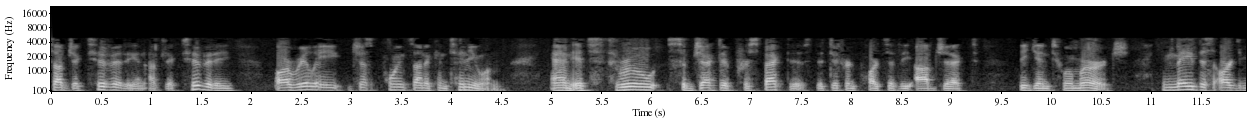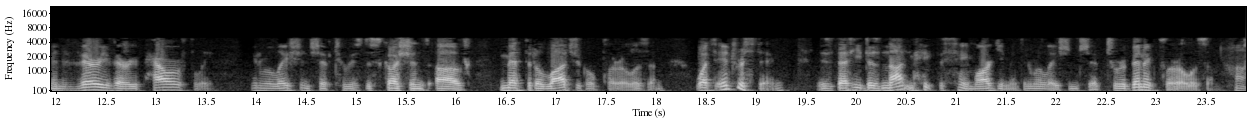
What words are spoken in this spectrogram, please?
subjectivity and objectivity are really just points on a continuum. And it's through subjective perspectives that different parts of the object begin to emerge. He made this argument very, very powerfully in relationship to his discussions of methodological pluralism. What's interesting is that he does not make the same argument in relationship to rabbinic pluralism. Huh.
